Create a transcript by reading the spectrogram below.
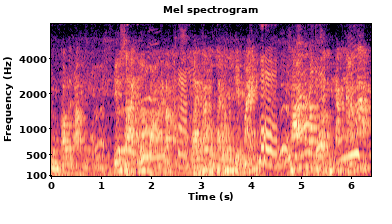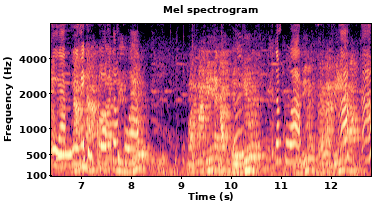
หูเขานะครับเลี้ยวซ้ายเลี้ยวขวานะครับ หลายท่านสงสัยว่าจะเจ็บไหมช้างนะครับเป็นสัตว์ที่หนักหนามากนี่ไงนี่ไม่ต้องกลัวไม่ต้องกลัวประมาณนี้นะครับหนึ่งนิ้วไม่ต้องกลัวหนึ่งนิ้วขนาดนี้อ้าวนะครับอ้าว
